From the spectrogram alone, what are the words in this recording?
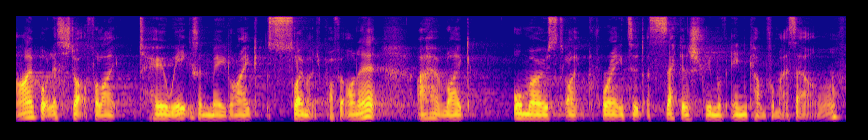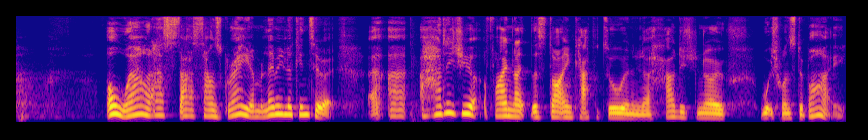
I bought this stock for like two weeks and made like so much profit on it. I have like almost like created a second stream of income for myself. Oh wow, that's that sounds great. I mean, let me look into it. Uh, uh, how did you find like the starting capital, and you know, how did you know which ones to buy?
